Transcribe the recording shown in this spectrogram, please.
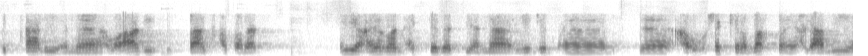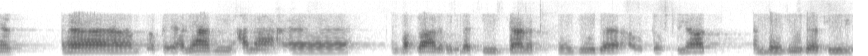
بالتالي أن وهذه الاستفاد حصلت. هي أيضا أكدت بأن يجب آه، أو شكل ضغط إعلاميا آه، ضغط إعلامي على المطالب التي كانت موجودة أو التوصيات الموجودة في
